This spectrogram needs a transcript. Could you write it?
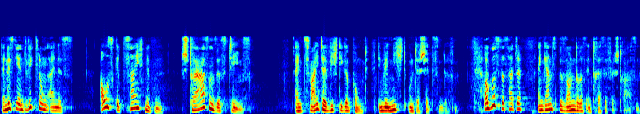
dann ist die Entwicklung eines ausgezeichneten Straßensystems ein zweiter wichtiger Punkt, den wir nicht unterschätzen dürfen. Augustus hatte ein ganz besonderes Interesse für Straßen.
